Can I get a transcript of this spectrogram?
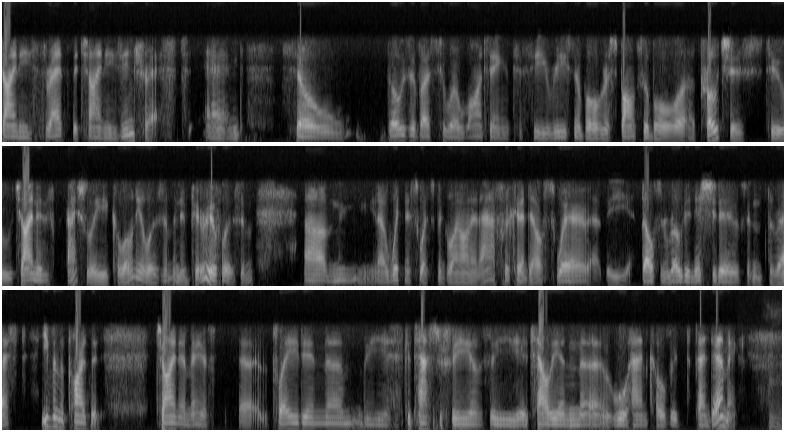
Chinese threat, the Chinese interest. And so those of us who are wanting to see reasonable, responsible approaches to China's actually colonialism and imperialism um, you know, witness what's been going on in Africa and elsewhere, uh, the Belt and Road Initiative and the rest, even the part that China may have uh, played in um, the catastrophe of the Italian uh, Wuhan COVID pandemic. Hmm.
